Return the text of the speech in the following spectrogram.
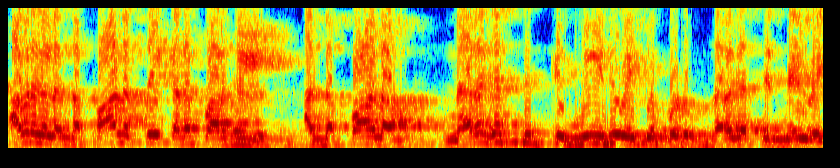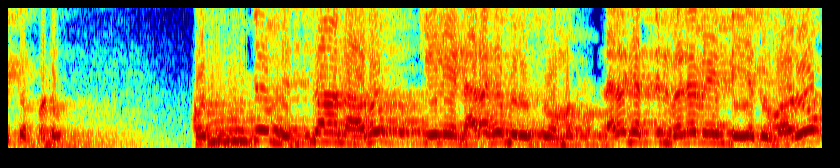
அவர்கள் அந்த பாலத்தை கடப்பார்கள் அந்த பாலம் நரகத்திற்கு மீது வைக்கப்படும். நரகத்தின் மேல் வைக்கப்படும். கொஞ்சம் மிஸ் ஆனாலும் கீழே நரகம் இருக்கும். நரகத்தில் விழ வேண்டியது வரும்.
